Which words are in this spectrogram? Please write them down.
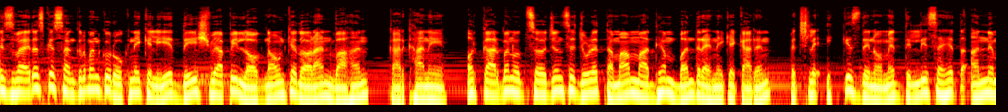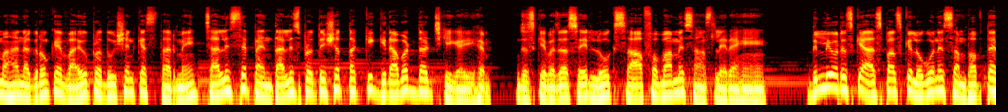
इस वायरस के संक्रमण को रोकने के लिए देशव्यापी लॉकडाउन के दौरान वाहन, कारखाने और कार्बन उत्सर्जन से जुड़े तमाम माध्यम बंद रहने के कारण, पिछले 21 दिनों में दिल्ली सहित अन्य महानगरों के वायु प्रदूषण के स्तर में 40 से 45 प्रतिशत तक की गिरावट दर्ज की गई है, जिसकी वजह से लोग साफ़ हवा में सांस ले रहे हैं। दिल्ली और इसके आसपास के लोगों ने संभवतः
